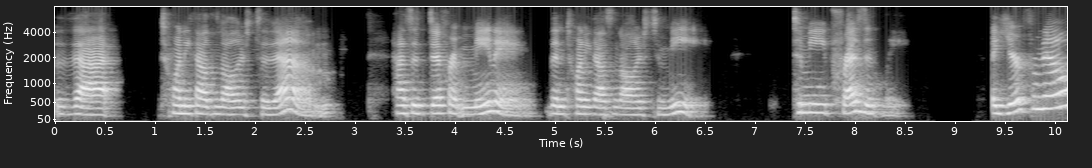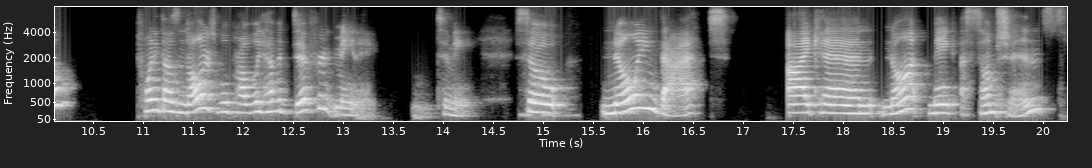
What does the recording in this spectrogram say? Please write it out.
that $20,000 to them has a different meaning than $20,000 to me, to me presently. A year from now, $20,000 will probably have a different meaning to me. So, knowing that, I can not make assumptions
